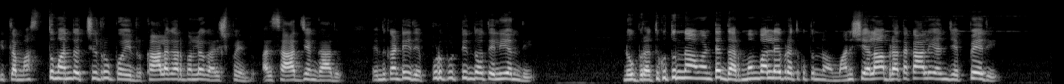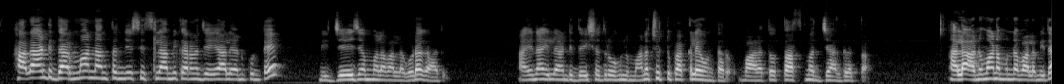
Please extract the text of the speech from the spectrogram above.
ఇట్లా మస్తు మంది వచ్చిండ్రు పోయినరు కాలగర్భంలో కలిసిపోయినరు అది సాధ్యం కాదు. ఎందుకంటే ఇది ఎప్పుడు పుట్టిందో తెలియంది. నువ్వు బ్రతుకుతున్నావంటే ధర్మం వల్లే బ్రతుకుతున్నావు. మనిషి ఎలా బ్రతకాలి అని చెప్పేది. అలాంటి ధర్మాన్ని అంతం చేసి ఇస్లామీకరణ చేయాలి అనుకుంటే నీ జేజమ్మల వల్ల కూడా కాదు. అయినా ఇలాంటి దేశద్రోహులు మన చుట్టుపక్కలే ఉంటారు. వాళ్ళతో తస్మత్ జాగ్రత్త. అలా అనుమానం ఉన్న వాళ్ళ మీద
